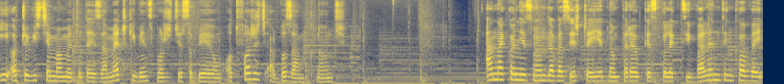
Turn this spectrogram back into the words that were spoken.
i oczywiście mamy tutaj zameczki, więc możecie sobie ją otworzyć albo zamknąć. A na koniec mam dla Was jeszcze jedną perełkę z kolekcji walentynkowej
